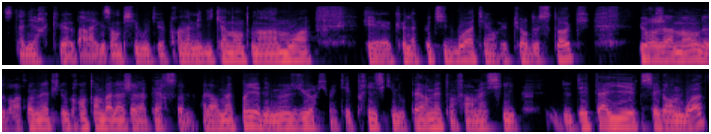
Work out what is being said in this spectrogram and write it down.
C'est-à-dire que, par exemple, si vous devez prendre un médicament pendant un mois et que la petite boîte est en rupture de stock, urgemment, on devra remettre le grand emballage à la personne. Alors maintenant, il y a des mesures qui ont été prises qui nous permettent en pharmacie de détailler ces grandes boîtes.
